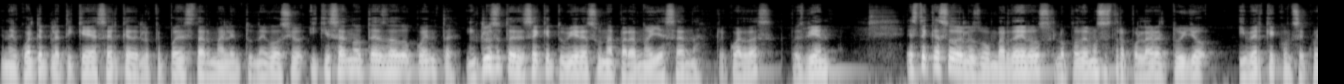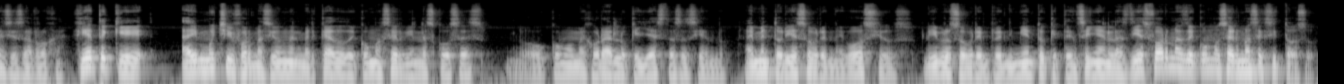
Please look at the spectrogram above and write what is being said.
en el cual te platiqué acerca de lo que puede estar mal en tu negocio y quizá no te has dado cuenta. Incluso te deseé que tuvieras una paranoia sana, ¿recuerdas? Pues bien, este caso de los bombarderos lo podemos extrapolar al tuyo y ver qué consecuencias arroja. Fíjate que hay mucha información en el mercado de cómo hacer bien las cosas o cómo mejorar lo que ya estás haciendo. Hay mentorías sobre negocios, libros sobre emprendimiento que te enseñan las 10 formas de cómo ser más exitoso,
